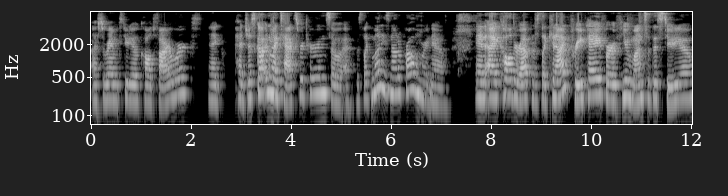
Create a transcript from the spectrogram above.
a ceramic studio called Fireworks and I had just gotten my tax return. So I was like, money's not a problem right now. And I called her up and was like, can I prepay for a few months at this studio?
